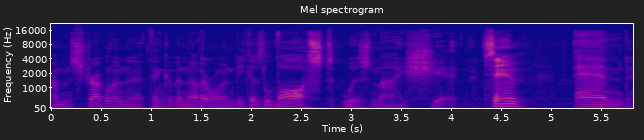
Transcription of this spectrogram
I'm struggling to think of another one because Lost was my shit, Sam. and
